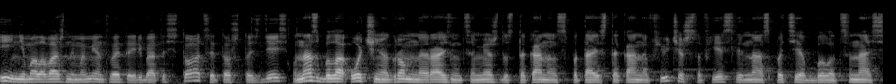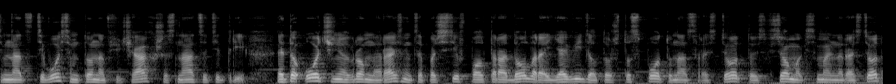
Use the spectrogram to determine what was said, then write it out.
И немаловажный момент в этой, ребята, ситуации, то что здесь у нас была очень огромная разница между стаканом спота и стаканом фьючерсов. Если на споте была цена 17,8, то на фьючах 16,3. Это очень огромная разница, почти в полтора доллара. Я видел то, что спот у нас растет, то есть все максимально растет,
